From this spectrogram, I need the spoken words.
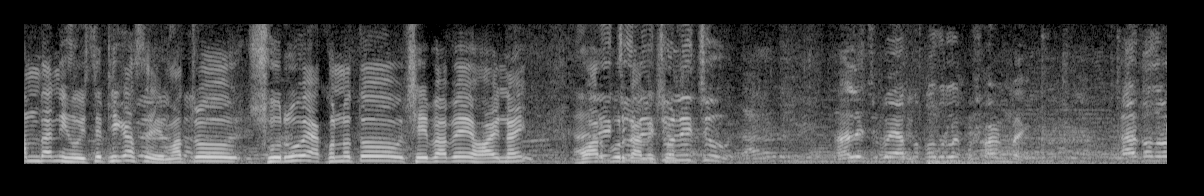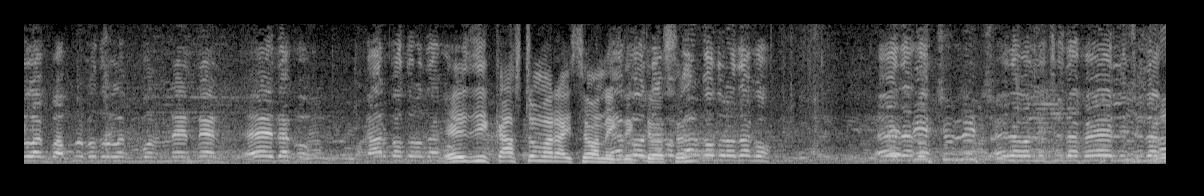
আমদানি হয়েছে ঠিক আছে মাত্র শুরু এখনও তো সেইভাবে হয় নাই ভরপুর কালেকশন লিচু, লিচু। লিচু ভাই, আপনার কত লাগবে? শরণ ভাই। কার কত লাগবে? আপনার কত লাগবে? বলেন, নেন, নেন। এই দেখো, কার কতটা দেখো? এই যে কাস্টমার আইছে অনেক দেখতে দেখো, পাচ্ছেন কার দেখো? এই দেখো, লিচু দেখো, এই লিচু দেখো,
